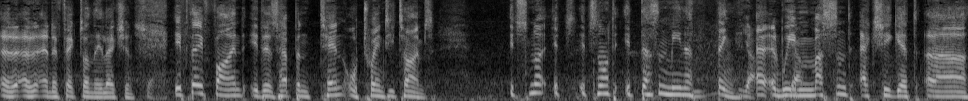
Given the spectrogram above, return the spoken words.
a- an effect on the election? Sure. If they find it has happened 10 or 20 times, it's not. It's, it's not. It doesn't mean a thing, Yeah, and we yeah. mustn't actually get uh,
